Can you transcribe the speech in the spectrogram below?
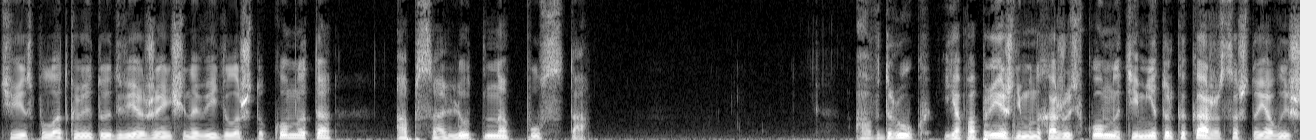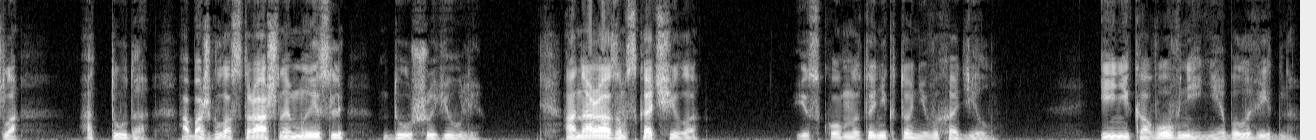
Через полуоткрытую дверь женщина видела, что комната абсолютно пуста. А вдруг я по-прежнему нахожусь в комнате, и мне только кажется, что я вышла оттуда, обожгла страшная мысль душу Юли. Она разом вскочила. Из комнаты никто не выходил и никого в ней не было видно.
